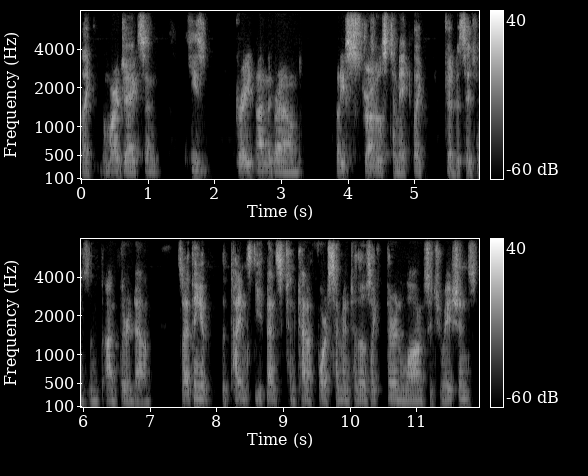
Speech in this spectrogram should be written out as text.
like Lamar Jackson, he's great on the ground, but he struggles to make like good decisions on, on third down. So I think if the Titans defense can kind of force him into those like third and long situations,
